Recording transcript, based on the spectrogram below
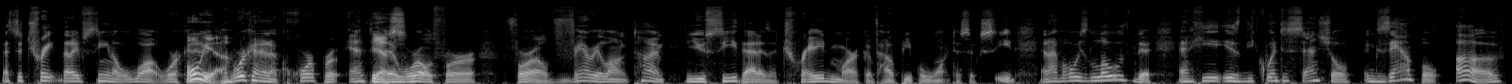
That's a trait that I've seen a lot working. Oh, in- yeah. working in a corporate entity Yes. world for for a very long time. You see that as a trademark of how people want to succeed, and I've always loathed it. And he is the quintessential example of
